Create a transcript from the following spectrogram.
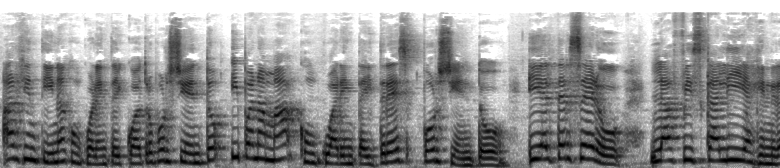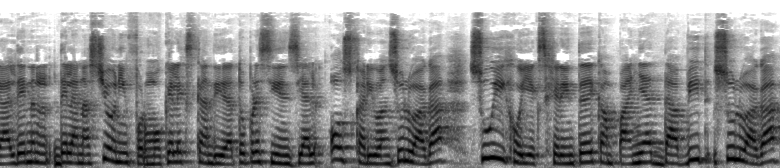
Argentina con 44% y Panamá con 43%. Y el tercero, la Fiscalía General de, la Nación informó que el ex candidato presidencial Óscar Iván Zuluaga, su hijo y exgerente de campaña David Zuluaga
